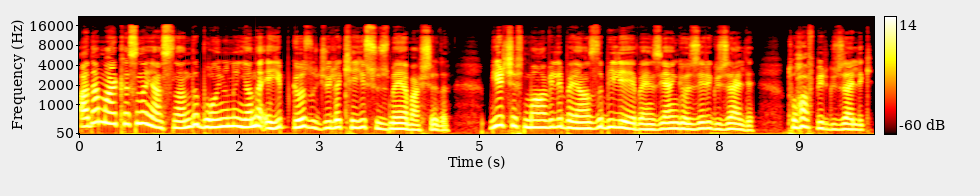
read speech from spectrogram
Adam arkasına yaslandı, boynunu yana eğip göz ucuyla keyi süzmeye başladı. Bir çift mavili beyazlı bilyeye benzeyen gözleri güzeldi. Tuhaf bir güzellik.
